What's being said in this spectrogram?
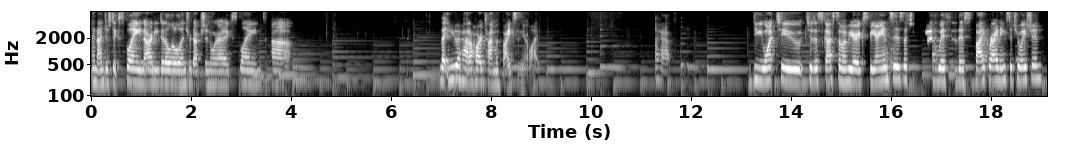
and I just explained, I already did a little introduction where I explained um, that you have had a hard time with bikes in your life. I have. do you want to to discuss some of your experiences that you had with this bike riding situation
